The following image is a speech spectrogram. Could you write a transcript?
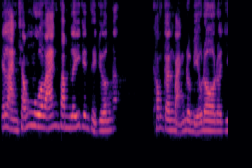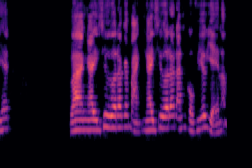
Cái làn sóng mua bán tâm lý trên thị trường đó không cần bạn được biểu đồ rồi gì hết. Là ngày xưa đó các bạn ngày xưa đó đánh cổ phiếu dễ lắm.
